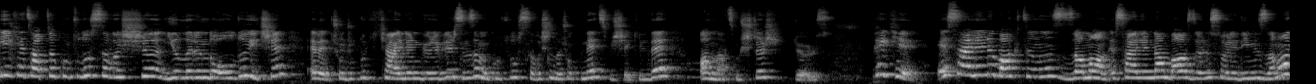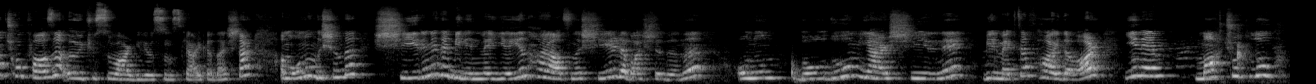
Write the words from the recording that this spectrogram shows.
İlk etapta Kurtuluş Savaşı yıllarında olduğu için evet çocukluk hikayelerini görebilirsiniz ama Kurtuluş Savaşı'nı da çok net bir şekilde anlatmıştır diyoruz. Peki eserlerine baktığınız zaman, eserlerinden bazılarını söylediğimiz zaman çok fazla öyküsü var biliyorsunuz ki arkadaşlar. Ama onun dışında şiirini de bilin ve yayın hayatına şiirle başladığını, onun doğduğum yer şiirini bilmekte fayda var. Yine Mahcupluk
